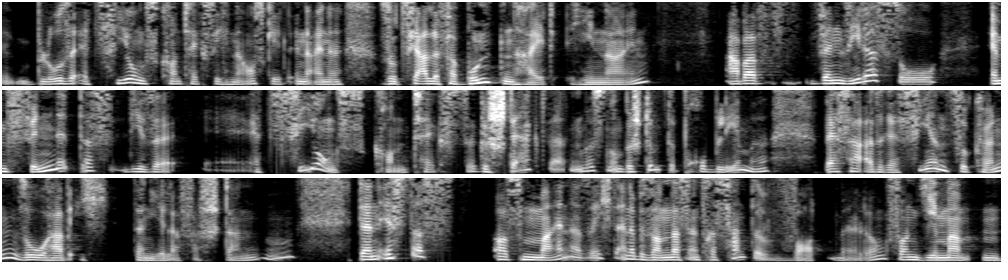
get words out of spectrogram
bloße Erziehungskontexte hinausgeht, in eine soziale Verbundenheit hinein. Aber wenn sie das so empfindet, dass diese Erziehungskontexte gestärkt werden müssen, um bestimmte Probleme besser adressieren zu können, so habe ich Daniela verstanden, dann ist das aus meiner Sicht eine besonders interessante Wortmeldung von jemandem,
